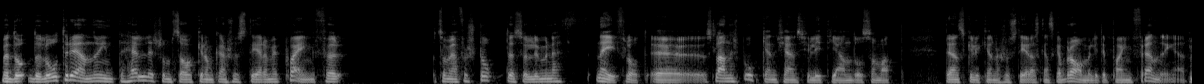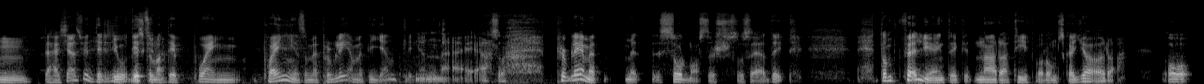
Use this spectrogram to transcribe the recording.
Men då, då låter det ännu inte heller som saker de kan justera med poäng, för som jag förstått det så Lumineth, nej förlåt, eh, uh, Slannersboken känns ju lite grann då som att den skulle kunna justeras ganska bra med lite poängförändringar. Mm. Det här känns ju inte riktigt Jo, som att det är poäng, poängen som är problemet egentligen. Nej, alltså problemet med Swordmasters så att säga, det, de följer inte riktigt narrativt vad de ska göra. Och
